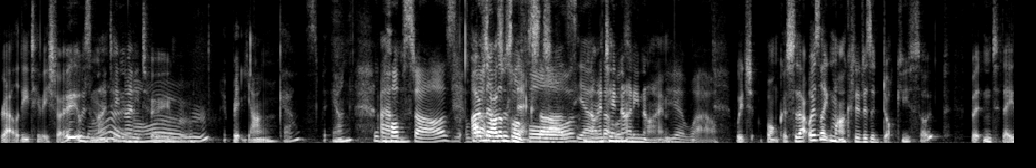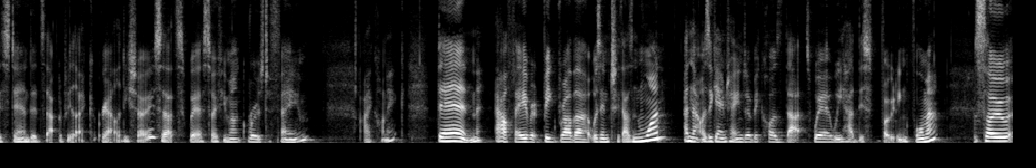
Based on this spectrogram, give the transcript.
reality TV show. It was in 1992. A bit young, gals, a bit young. Well, Um, Pop Stars. Pop remember Stars was Pop next. Stars, yeah. That was- 1999 Yeah, wow. which bonkers. So that was like marketed as a docu soap, but in today's standards, that would be like a reality show. So that's where Sophie Monk rose to fame. Iconic. Then our favorite Big Brother was in 2001, and that was a game changer because that's where we had this voting format. So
